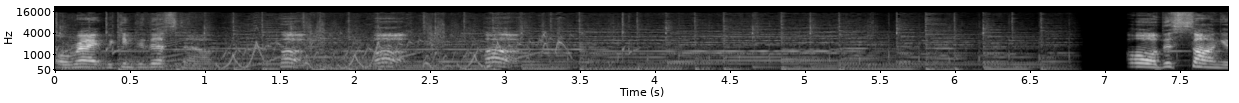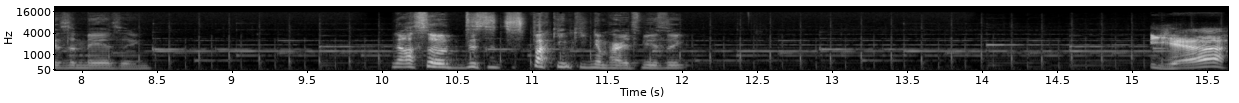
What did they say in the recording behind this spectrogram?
Alright, we can do this now. Huh, huh, huh. Oh, this song is amazing. And also, this is just fucking Kingdom Hearts music. Yeah?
